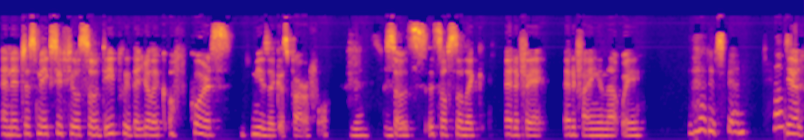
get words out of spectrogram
And it just makes you feel so deeply that you're like, of course, music is powerful. Yes. So it's, it's also like edify, edifying in that way. That is fantastic. Yeah.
